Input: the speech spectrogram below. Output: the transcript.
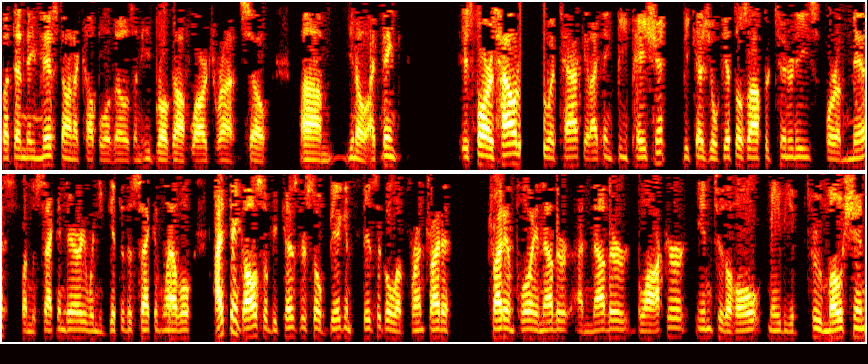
but then they missed on a couple of those and he broke off large runs. So, um, you know, I think as far as how to attack it, I think be patient because you'll get those opportunities for a miss from the secondary when you get to the second level. I think also because they're so big and physical up front, try to try to employ another another blocker into the hole, maybe through motion,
